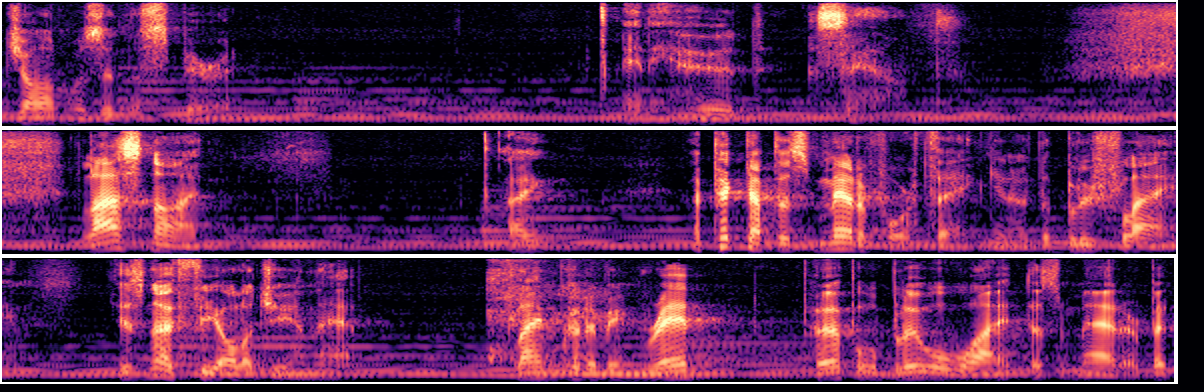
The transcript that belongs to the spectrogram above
John was in the Spirit and he heard a sound. Last night, I, I picked up this metaphor thing, you know, the blue flame. There's no theology in that. Flame could have been red, purple, blue, or white, doesn't matter. But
